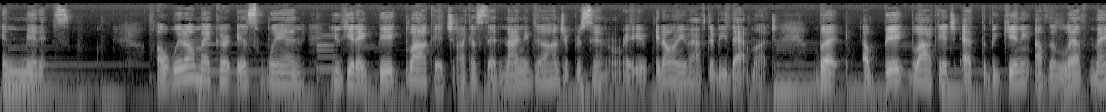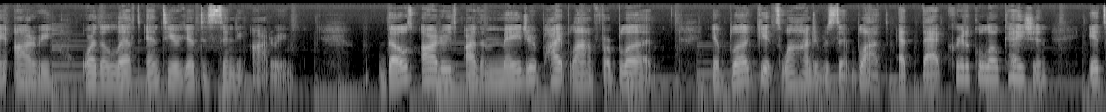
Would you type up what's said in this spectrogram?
in minutes. A widowmaker is when you get a big blockage, like I said, 90 to 100% already. It don't even have to be that much. But a big blockage at the beginning of the left main artery or the left anterior descending artery. Those arteries are the major pipeline for blood. If blood gets 100% blocked at that critical location, it's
